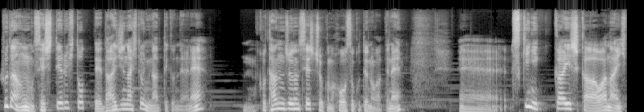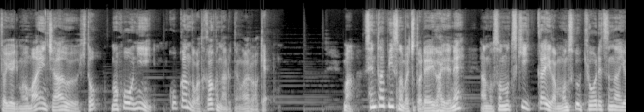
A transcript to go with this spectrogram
普段接してる人って大事な人になっていくんだよね。うん、これ単純接触の法則っていうのがあってね、えー、月に1回しか会わない人よりも毎日会う人の方に好感度が高くなるっていうのがあるわけ。まあ、センターピースの場合ちょっと例外でね、あの、その月1回がものすごく強烈な喜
